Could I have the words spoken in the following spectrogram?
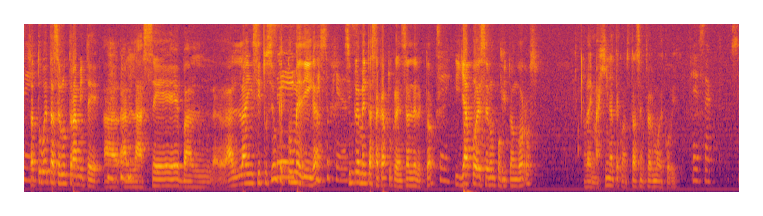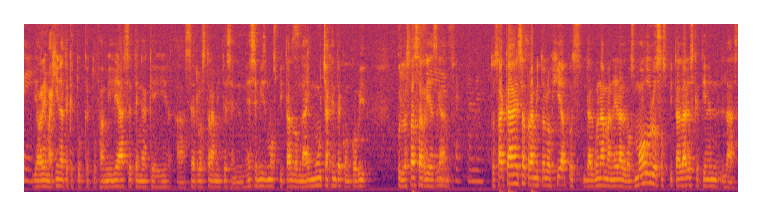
O sea, tú vete a hacer un trámite a, la SEB, a la institución que tú me digas, simplemente a sacar tu credencial de lector y ya puede ser un poquito engorroso. Ahora imagínate cuando estás enfermo de COVID. Exacto. Sí. Y ahora imagínate que tu, que tu familiar se tenga que ir a hacer los trámites en ese mismo hospital donde hay mucha gente con COVID pues lo estás arriesgando. exactamente. Entonces acá esa tramitología, pues de alguna manera los módulos hospitalarios que tienen las,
